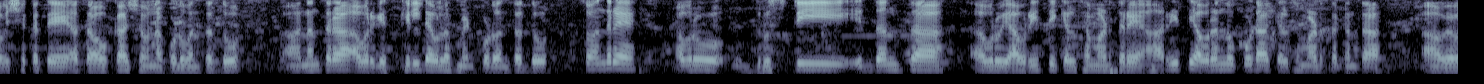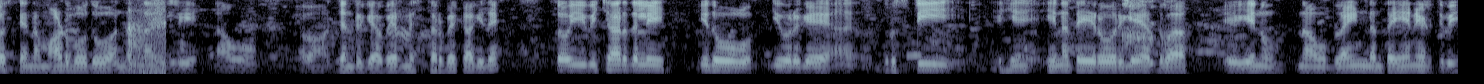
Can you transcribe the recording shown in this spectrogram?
ಅವಶ್ಯಕತೆ ಅಥವಾ ಅವಕಾಶವನ್ನು ಕೊಡುವಂಥದ್ದು ನಂತರ ಅವರಿಗೆ ಸ್ಕಿಲ್ ಡೆವಲಪ್ಮೆಂಟ್ ಕೊಡುವಂಥದ್ದು. ಸೊ ಅಂದರೆ ಅವರು ದೃಷ್ಟಿ ಇದ್ದಂಥ, ಅವರು ಯಾವ ರೀತಿ ಕೆಲಸ ಮಾಡ್ತಾರೆ, ಆ ರೀತಿ ಅವರನ್ನು ಕೂಡ ಕೆಲಸ ಮಾಡತಕ್ಕಂಥ ವ್ಯವಸ್ಥೆಯನ್ನು ಮಾಡ್ಬೋದು ಅನ್ನೋದನ್ನ ಇಲ್ಲಿ ನಾವು ಜನರಿಗೆ ಅವೇರ್ನೆಸ್ ತರಬೇಕಾಗಿದೆ. ಸೊ ಈ ವಿಚಾರದಲ್ಲಿ ಇದು ಇವರಿಗೆ ದೃಷ್ಟಿ ಹೀನತೆ ಇರೋರಿಗೆ ಅಥವಾ ಏನು ನಾವು ಬ್ಲೈಂಡ್ ಅಂತ ಏನು ಹೇಳ್ತೀವಿ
